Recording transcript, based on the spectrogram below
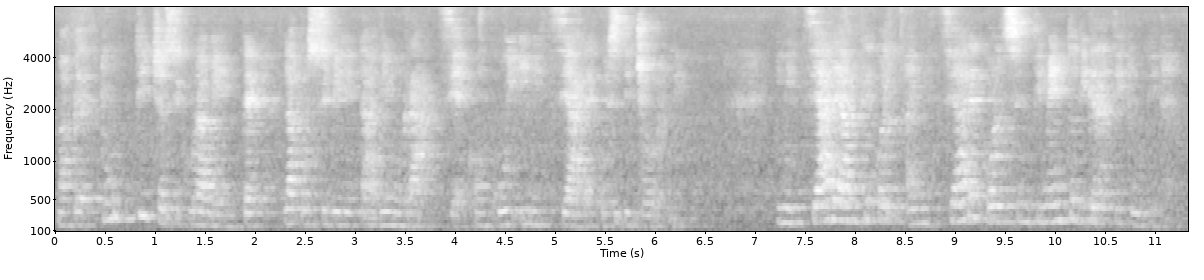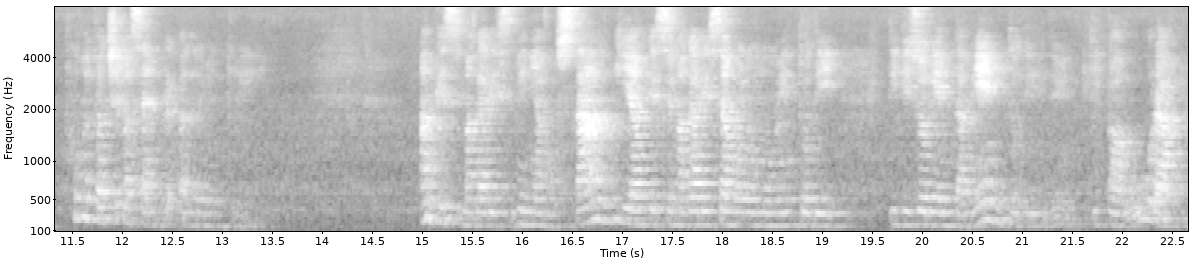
ma per tutti c'è sicuramente la possibilità di un grazie con cui iniziare questi giorni. Iniziare anche col, iniziare col sentimento di gratitudine, come faceva sempre Padre Venturini. Anche se magari veniamo stanchi, anche se magari siamo in un momento di, di disorientamento, di, di, di paura,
